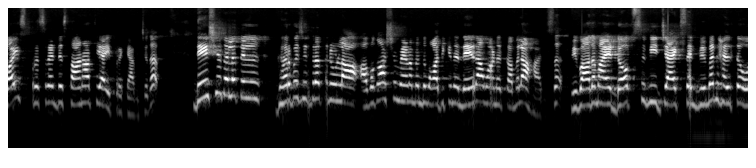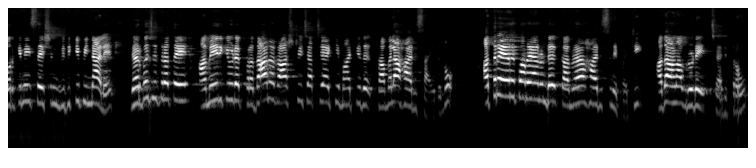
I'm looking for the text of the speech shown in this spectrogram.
വൈസ് പ്രസിഡന്റ് സ്ഥാനാർത്ഥിയായി പ്രഖ്യാപിച്ചത്. ദേശീയ തലത്തിൽ ഗർഭചിത്രത്തിനുള്ള അവകാശം വേണമെന്ന് വാദിക്കുന്ന നേതാവാണ് കമല ഹാരിസ്. വിവാദമായ Dobbs v Jackson women health organisation വിധിക്ക് പിന്നാലെ ഗർഭചിത്രത്തെ അമേരിക്കയുടെ പ്രധാന രാഷ്ട്രീയ ചർച്ചയാക്കി മാറ്റിയത് കമല ഹാരിസ് ആയിരുന്നു. അത്രയേറെ പറയാനുണ്ട് കമല ഹാരിസിനെ പറ്റി. അതാണ് അവരുടെ ചരിത്രവും.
